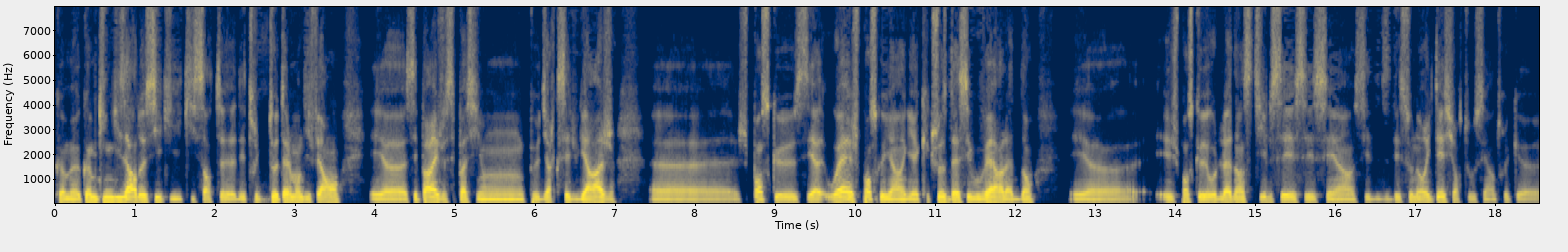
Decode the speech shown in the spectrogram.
comme, comme King Gizzard aussi, qui, qui sortent euh, des trucs totalement différents. Et euh, c'est pareil, je sais pas si on peut dire que c'est du garage. Euh, je pense que c'est ouais, je pense qu'il y, y a quelque chose d'assez ouvert là-dedans. Et, euh, et je pense qu'au-delà d'un style, c'est des sonorités surtout. C'est un truc, euh,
